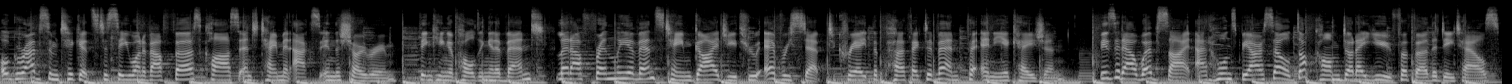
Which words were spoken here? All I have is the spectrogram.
or grab some tickets to see one of our first class entertainment acts in the showroom. Thinking of holding an event? Let our friendly events team guide you through every step to create the perfect event for any occasion. Visit our website at hornsbyrsl.com.au for further details.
